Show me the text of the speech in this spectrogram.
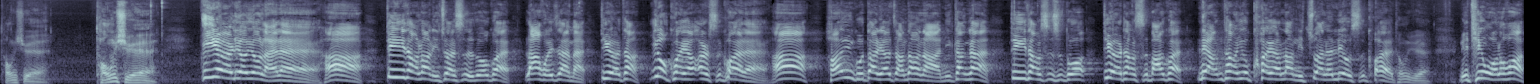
同学，同学。一二六又来了啊！第一趟让你赚四十多块，拉回再买；第二趟又快要二十块了啊！航运股到底要涨到哪？你看看，第一趟四十多，第二趟十八块，两趟又快要让你赚了六十块。同学，你听我的话，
